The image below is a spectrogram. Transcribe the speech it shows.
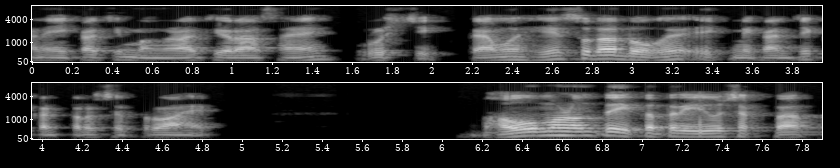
आणि एकाची मंगळाची रास आहे वृश्चिक. त्यामुळे हे सुद्धा दोघं एकमेकांचे कट्टर शत्रू आहेत. भाऊ म्हणून ते एकत्र येऊ शकतात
